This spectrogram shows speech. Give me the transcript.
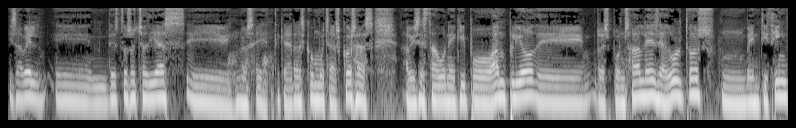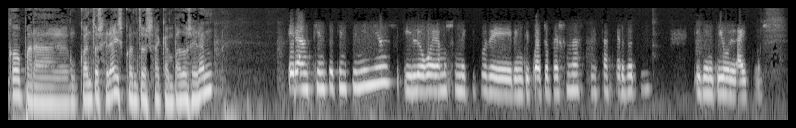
Isabel, eh, de estos ocho días, eh, no sé, te quedarás con muchas cosas. Habéis estado un equipo amplio de responsables, de adultos, mm, 25 para... ¿Cuántos erais? ¿Cuántos acampados eran? Eran 115 niños y luego éramos un equipo de 24 personas, tres sacerdotes y 21 laicos.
